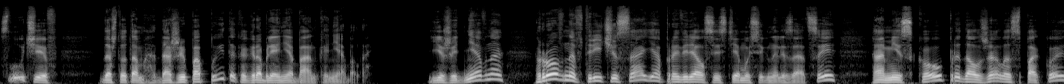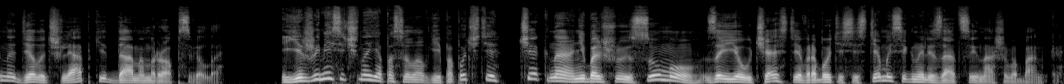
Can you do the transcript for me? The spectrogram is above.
Случаев, да что там, даже попыток ограбления банка не было. Ежедневно, ровно в три часа я проверял систему сигнализации, а мисс Коу продолжала спокойно делать шляпки дамам Робсвилла. Ежемесячно я посылал ей по почте чек на небольшую сумму за ее участие в работе системы сигнализации нашего банка.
